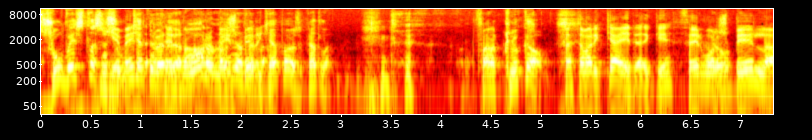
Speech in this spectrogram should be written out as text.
Svo veistla sem að verður þeir voru að spila. að keppa þessu kalla. Fara klukka á. Þetta var í gæri eða ekki? Þeir voru Jú. að spila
